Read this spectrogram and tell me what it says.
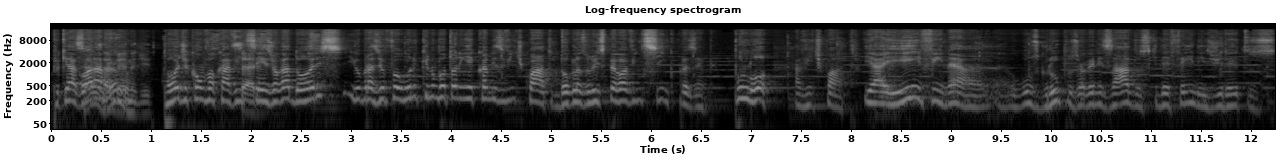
Porque agora Sério, tá pôde convocar 26 Sério. jogadores e o Brasil foi o único que não botou ninguém com camisa 24. Douglas Luiz pegou a 25, por exemplo. Pulou a 24. E aí, enfim, né? Alguns grupos organizados que defendem os direitos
